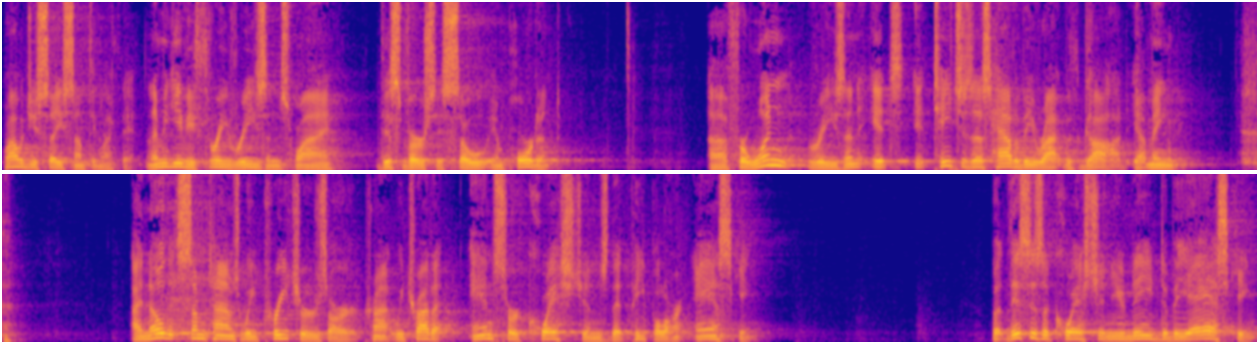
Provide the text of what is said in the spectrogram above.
Why would you say something like that? Let me give you three reasons why this verse is so important uh, for one reason, it's, it teaches us how to be right with God. I mean, I know that sometimes we preachers are trying, we try to answer questions that people aren't asking. But this is a question you need to be asking.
